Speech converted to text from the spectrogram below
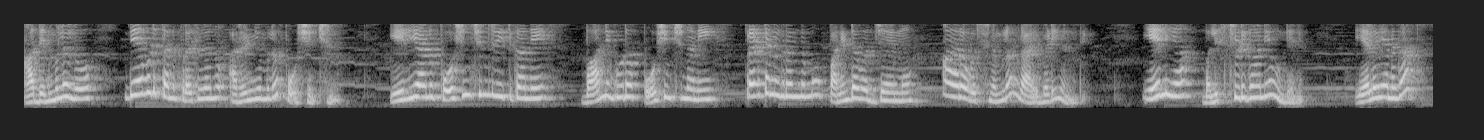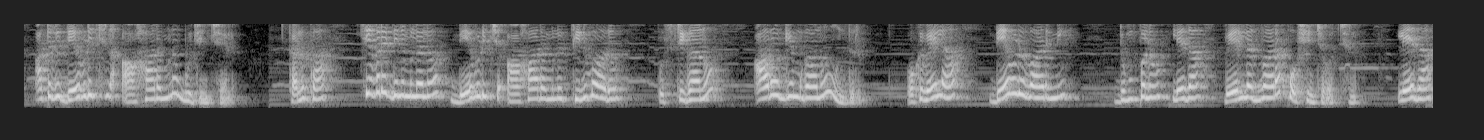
ఆ దినములలో దేవుడు తన ప్రజలను అరణ్యములో పోషించును. ఏలియాను పోషించిన రీతిగానే వారిని కూడా పోషించునని ప్రకటన గ్రంథము పన్నెండవ అధ్యాయము ఆరో వచనంలో వ్రాయబడి ఉంది. ఏలియా బలిష్ఠుడిగానే ఉండెను. ఏలయనగా అతడు దేవుడిచ్చిన ఆహారమును భుజించాను. కనుక చివరి దినములలో దేవుడిచ్చు ఆహారమును తినువారు పుష్టిగాను ఆరోగ్యముగాను ఉందరు. ఒకవేళ దేవుడు వారిని దుంపలు లేదా వేళ్ళ ద్వారా పోషించవచ్చును లేదా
